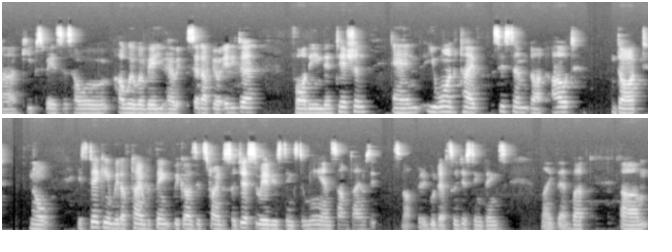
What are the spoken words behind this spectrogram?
uh, keep spaces however, however way you have set up your editor for the indentation. And you want to type system.out dot out dot no it's taking a bit of time to think because it's trying to suggest various things to me and sometimes it's not very good at suggesting things like that. But um,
